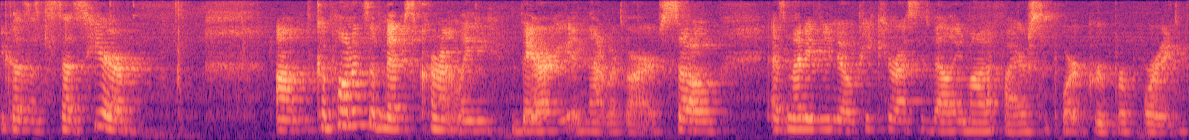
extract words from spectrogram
Because it says here, um, components of MIPS currently vary in that regard. So As many of you know, PQRS value modifiers support group reporting.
